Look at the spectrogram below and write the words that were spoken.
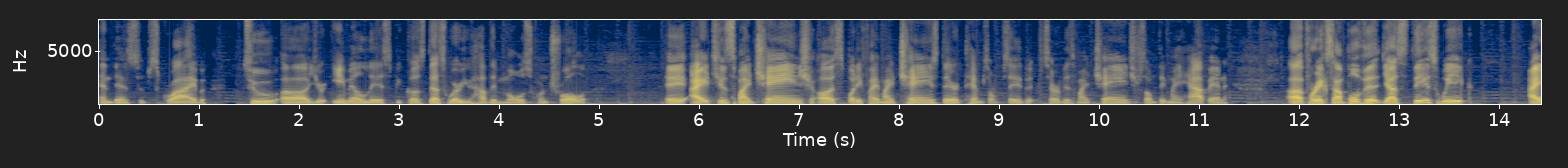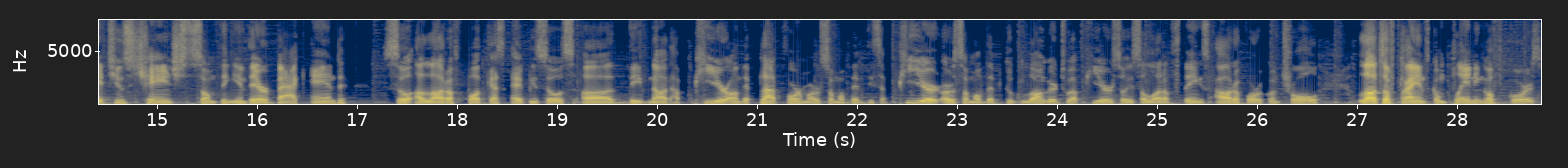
and then subscribe to uh, your email list because that's where you have the most control. Uh, iTunes might change, uh, Spotify might change, their terms of service might change, something might happen. Uh, for example, the, just this week, iTunes changed something in their back end so a lot of podcast episodes uh, did not appear on the platform, or some of them disappeared, or some of them took longer to appear. So it's a lot of things out of our control. Lots of clients complaining, of course.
